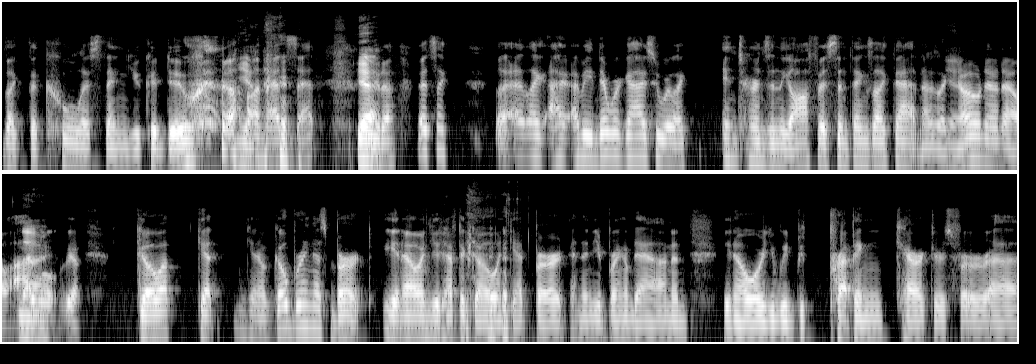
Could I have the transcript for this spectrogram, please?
like the coolest thing you could do Yeah. on that set Yeah. you know that's like like I, I mean there were guys who were like interns in the office and things like that and i was like Yeah. no no no i No. will you know, go up get you know go bring us bert you know and you'd have to go and get bert and then you bring him down and you know or you would be prepping characters for uh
